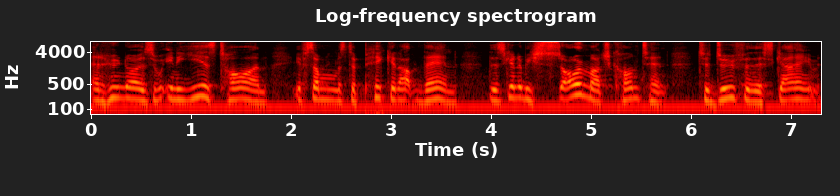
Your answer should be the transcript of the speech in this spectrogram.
and who knows in a year's time if someone was to pick it up then there's going to be so much content to do for this game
